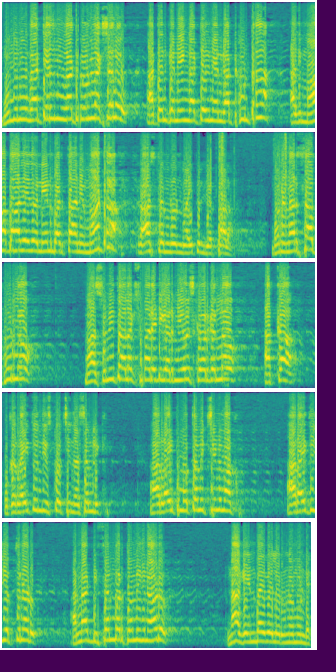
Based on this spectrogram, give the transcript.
ముందు నువ్వు కట్టేది నువ్వు కట్టు రెండు లక్షలు. అతనికి నేను కట్టేది నేను కట్టుకుంటా. అది మా బాధ ఏదో నేను పడతా అనే మాట రాష్ట్రంలోని రైతులు చెప్పాలా? మన నర్సాపూర్లో మా సునీత లక్ష్మారెడ్డి గారి నియోజకవర్గంలో అక్క ఒక రైతుని తీసుకొచ్చింది అసెంబ్లీకి. ఆ రైతు మొత్తం ఇచ్చిండు మాకు. ఆ రైతు చెప్తున్నాడు అన్న డిసెంబర్ తొమ్మిది నాడు నాకు ఎనభై వేల రుణం ఉండే.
